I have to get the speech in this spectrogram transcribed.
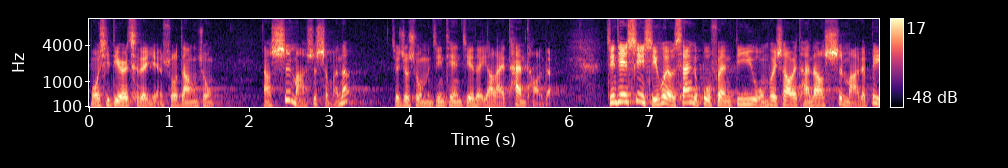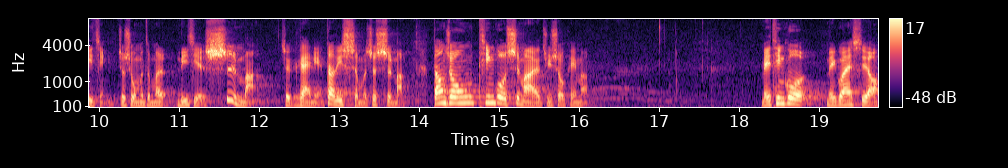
摩西第二次的演说当中。然后释马是什么呢？这就是我们今天接着要来探讨的。今天信息会有三个部分。第一，我们会稍微谈到释马的背景，就是我们怎么理解释马这个概念，到底什么是释马？当中听过释马的举手可以吗？没听过没关系哦。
